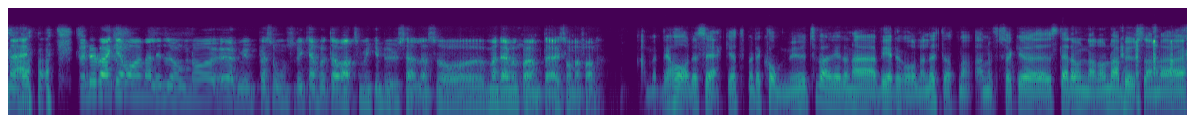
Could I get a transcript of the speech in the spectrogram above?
nej. Men du verkar vara en väldigt lugn och ödmjuk person så det kanske inte har varit så mycket bus heller. Så, men det är väl skönt det i sådana fall. Ja, men det har det säkert men det kommer ju tyvärr i den här vd-rollen lite att man försöker städa undan de där busen. eh.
